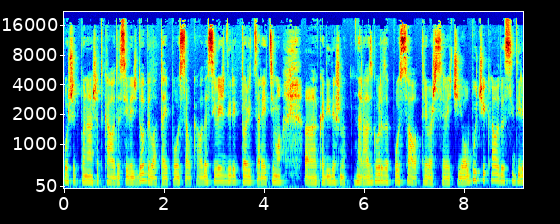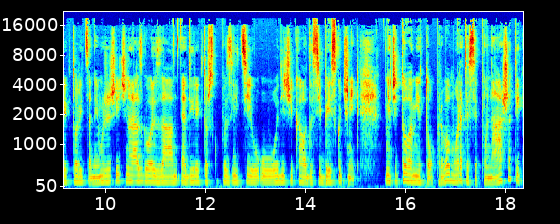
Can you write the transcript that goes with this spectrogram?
početi ponašati kao da si već dobila taj posao kao da si već direktorica recimo kad ideš na, na razgovor za posao trebaš se već i obući kao da si direktorica ne možeš ići na razgovor za E, direktorsku poziciju u odjeći kao da si beskućnik. Znači to vam je to. Prvo morate se ponašati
